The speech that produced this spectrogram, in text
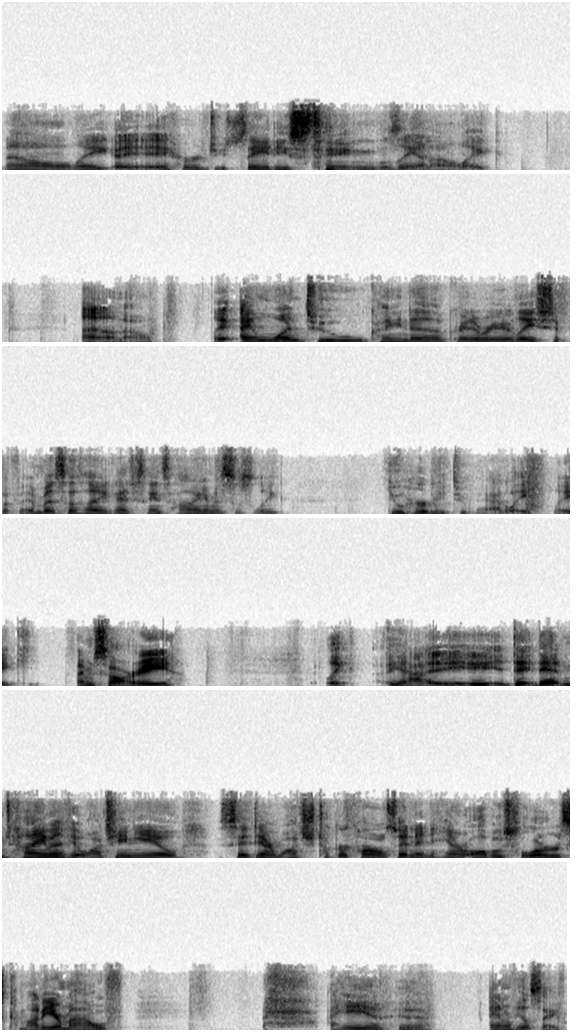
no, like I heard you say these things, you know, like I don't know. Like I want to kind of create a relationship with him, but it's just like at the same time, it's just like you hurt me too badly. Like I'm sorry, like yeah, it, it, that time of it watching you sit there, watch Tucker Carlson, and hear all those slurs come out of your mouth, I, uh, I don't feel safe.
